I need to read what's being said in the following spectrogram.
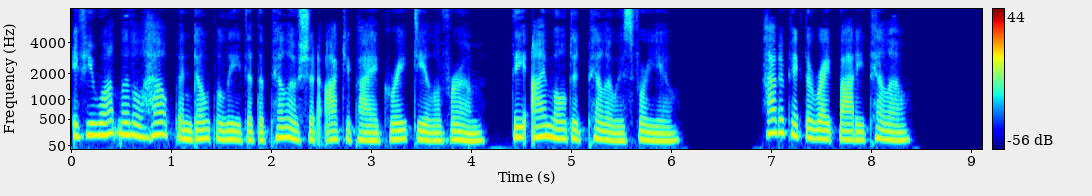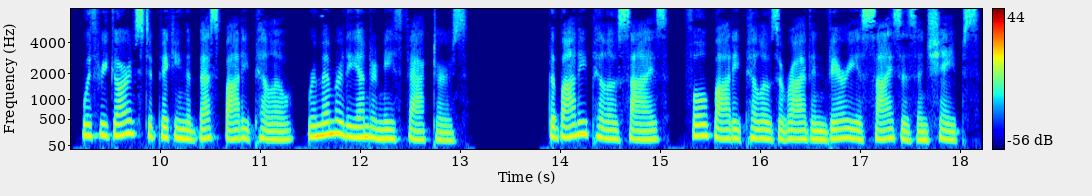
If you want little help and don't believe that the pillow should occupy a great deal of room, the I molded pillow is for you. How to pick the right body pillow. With regards to picking the best body pillow, remember the underneath factors. The body pillow size full body pillows arrive in various sizes and shapes.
